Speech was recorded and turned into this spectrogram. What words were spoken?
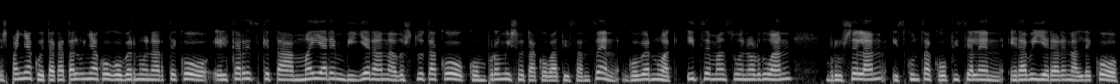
Espainiako eta Kataluniako gobernuen arteko elkarrizketa mailaren bileran adostutako konpromisoetako bat izan zen. Gobernuak hitz eman zuen orduan Bruselan hizkuntzako ofizialen erabileraren aldeko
